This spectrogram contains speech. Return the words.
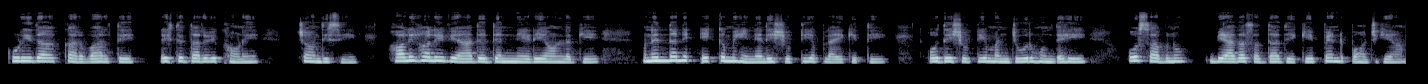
ਕੁੜੀ ਦਾ ਘਰ-ਬਾਰ ਤੇ ਰਿਸ਼ਤੇਦਾਰ ਵਿਖਾਉਣੇ ਚਾਹੁੰਦੀ ਸੀ। ਹੌਲੀ-ਹੌਲੀ ਵਿਆਹ ਦੇ ਦਿਨ ਨੇੜੇ ਆਉਣ ਲੱਗੇ। ਮਨਿੰਦਰ ਨੇ 1 ਮਹੀਨੇ ਦੀ ਛੁੱਟੀ ਅਪਲਾਈ ਕੀਤੀ। ਉਹਦੀ ਛੁੱਟੀ ਮਨਜ਼ੂਰ ਹੁੰਦੇ ਹੀ ਉਹ ਸਭ ਨੂੰ ਵਿਆਹ ਦਾ ਸੱਦਾ ਦੇ ਕੇ ਪਿੰਡ ਪਹੁੰਚ ਗਿਆ।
